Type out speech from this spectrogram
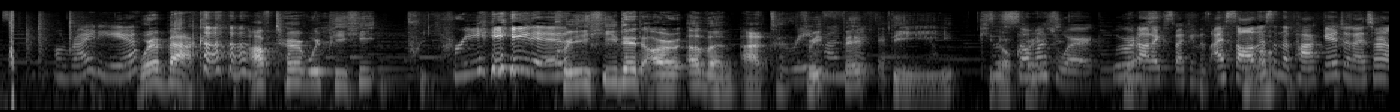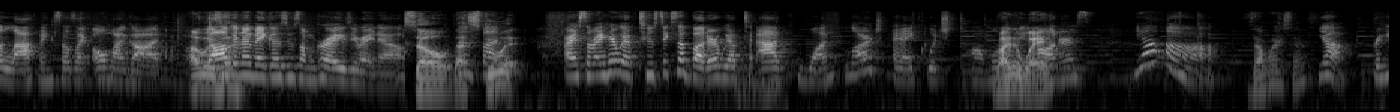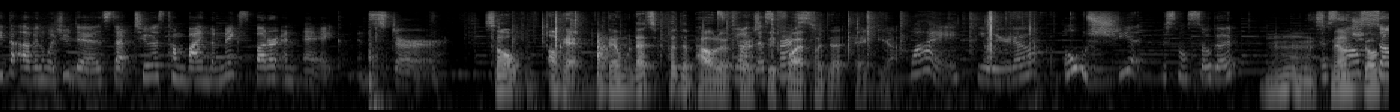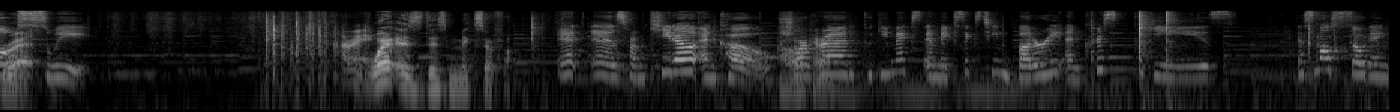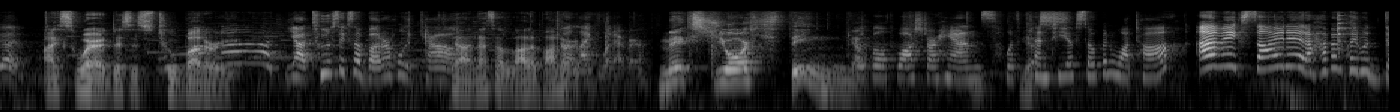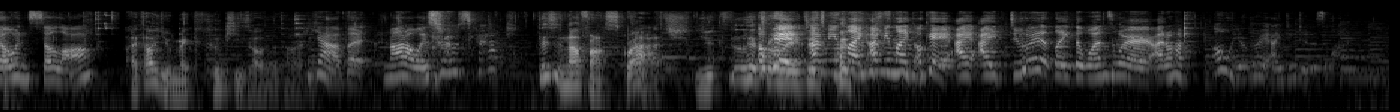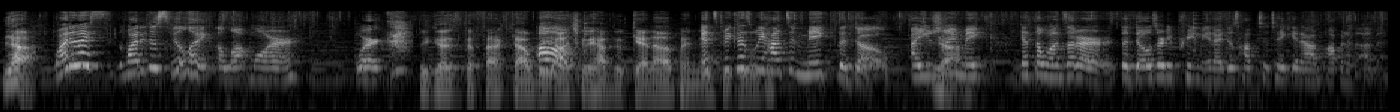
Alrighty. We're back after we preheat pre Preheated. preheated our oven at 350. 350 keto This is so much work. We were Yes. not expecting this. I saw No. this in the package and I started laughing. So I was like, oh my god. Y'all like- gonna make us do something crazy right now. So let's do it. Alright, so right here we have two sticks of butter. We have to add one large egg, which Tom will Right away? honors. Yeah. Is that what I said? Yeah. Preheat the oven, which you did. Step two is combine the mixed butter and egg and stir. So okay, then let's put the powder You first before first? I put the egg. Yeah. Why? You weirdo. Oh shit. It smells so good. Mmm, It smells smells so shortbread. sweet. Alright. Where is this mixer from? It is from Keto and Co. Oh, okay. Shortbread cookie mix. It makes 16 buttery and crisp cookies. It smells so dang good. I swear this is too buttery. Ah, Yeah, two sticks of butter. Holy cow. Yeah, that's a lot of butter. But like whatever. Mix your thing. We both washed our hands with Yes. plenty of soap and water. I'm excited. I haven't played with dough in so long. I thought you make cookies all the time. Yeah, but not always from scratch. This is not from scratch. You literally Okay, I mean like I mean like okay, I I do it like the ones where I don't have Oh, you're right. I do do this. Yeah, Why did I why did this feel like a lot more work? because the fact that we Oh. actually have to get up and It's because we it. had to make the dough. I usually Yeah. make get the ones that are the dough's already pre-made. I just have to take it out and pop it in the oven.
